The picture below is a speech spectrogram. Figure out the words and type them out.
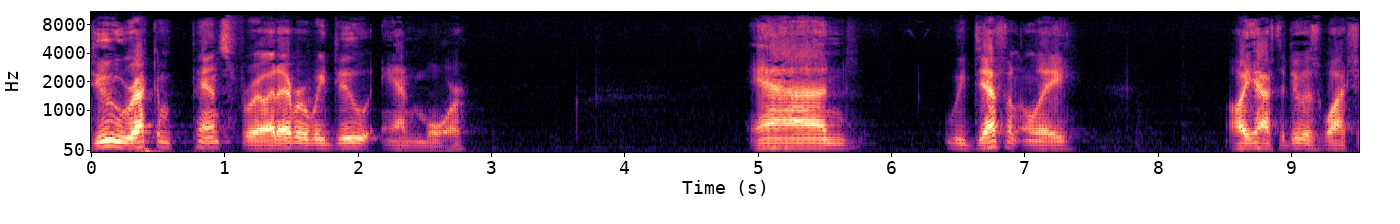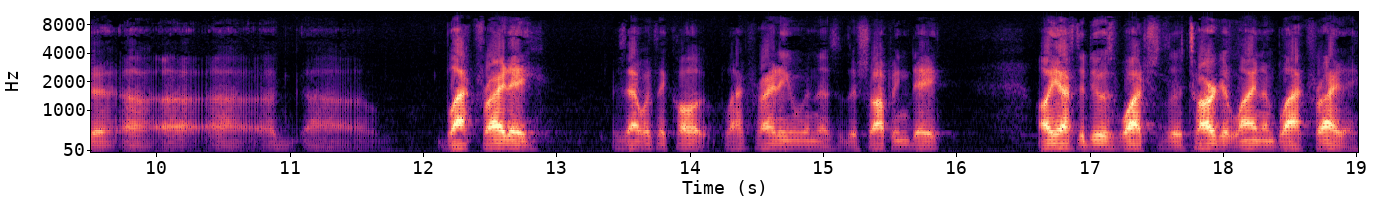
due recompense for whatever we do and more. And we definitely, all you have to do is watch a, a, a, a Black Friday Is that what they call it? Black Friday when the, the shopping day? All you have to do is watch the Target line on Black Friday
